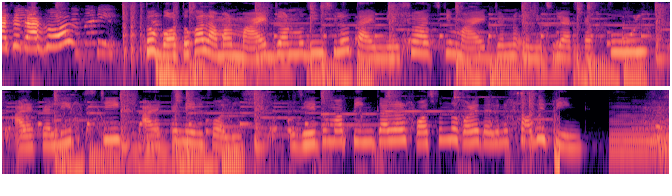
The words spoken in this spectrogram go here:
আছে দেখো? তো গতকাল আমার মায়ের জন্মদিন ছিল, তাই মেশো আজকে মায়ের জন্য এনেছিল একটা ফুল, আর একটা লিপস্টিক আর একটা নেল পলিশ তো যেহেতু মা পিঙ্ক কালার পছন্দ করে, তাই জন্য সবই পিঙ্ক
